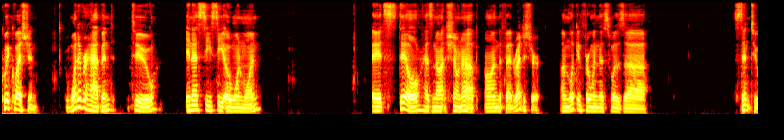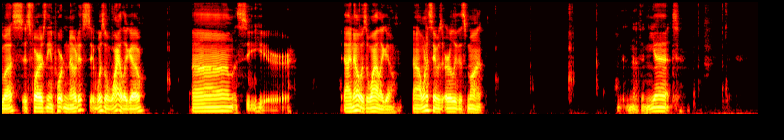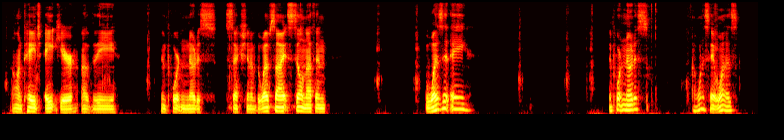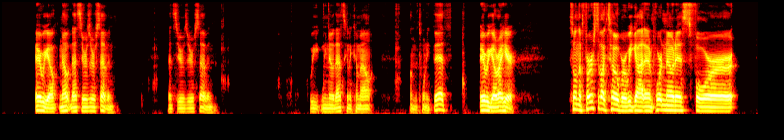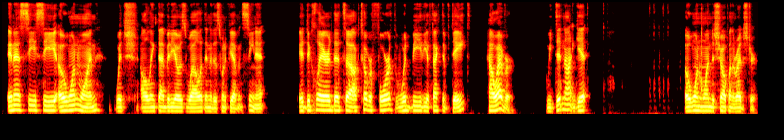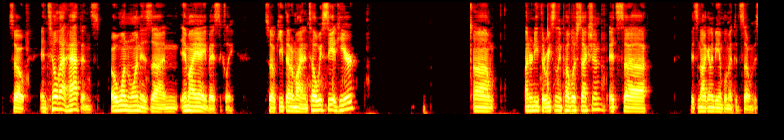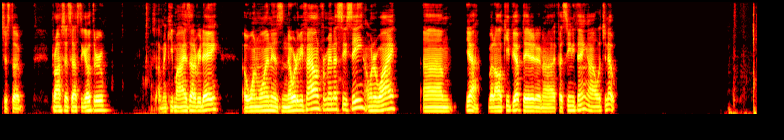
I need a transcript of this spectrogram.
quick question. Whatever happened to NSCC 011? It still has not shown up on the Fed register. I'm looking for when this was uh, sent to us as far as the important notice. It was a while ago. Um, let's see here. I know it was a while ago. Uh, I want to say it was early this month. Nothing yet. On page 8 here of the important notice section of the website, still nothing. Was it a important notice? I want to say it was. There we go. Nope, that's 007. That's 007. We, we know that's going to come out on the 25th. Here we go, right here. So on the 1st of October, we got an important notice for NSCC 011, which I'll link that video as well at the end of this one if you haven't seen it. It declared that uh, October 4th would be the effective date. However, we did not get 011 to show up on the register. So until that happens, 011 is uh, MIA basically. So keep that in mind. Until we see it here, um, underneath the recently published section, it's uh, it's not going to be implemented. So it's just a process has to go through. So I'm going to keep my eyes out every day. 011 is nowhere to be found from NSCC. I wonder why. Um, yeah, but I'll keep you updated, and uh, if I see anything, I'll let you know.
